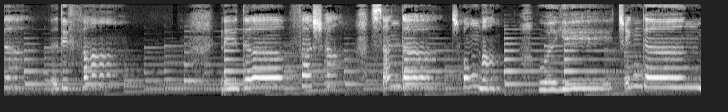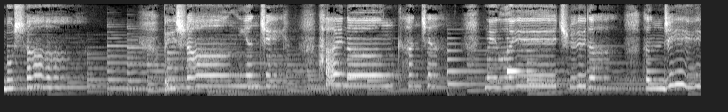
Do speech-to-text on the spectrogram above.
的地方，你的发香散得匆忙，我已经跟不上。闭上眼睛，还能看见你离去的痕迹。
